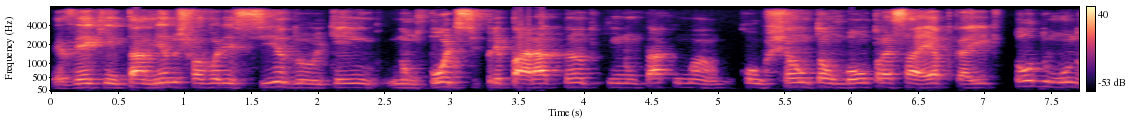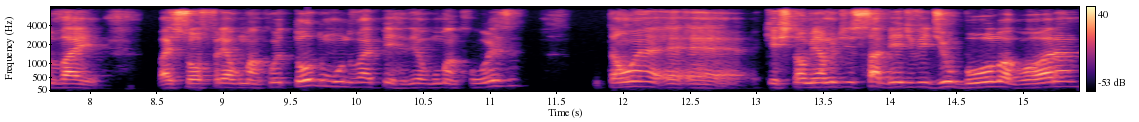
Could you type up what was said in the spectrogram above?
é, ver quem está menos favorecido quem não pôde se preparar tanto, quem não está com um colchão tão bom para essa época aí, que todo mundo vai, vai sofrer alguma coisa, todo mundo vai perder alguma coisa. Então é, é, é, questão mesmo de saber dividir o bolo agora.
